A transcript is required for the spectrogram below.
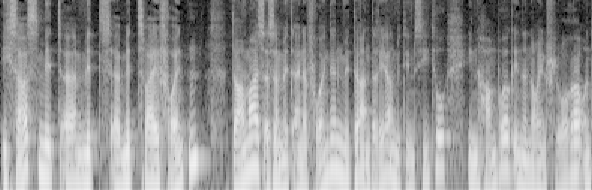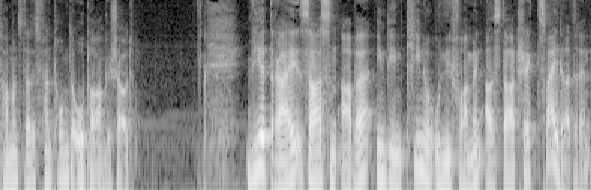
ich saß mit, äh, mit, äh, mit zwei Freunden damals, also mit einer Freundin, mit der Andrea und mit dem Sito in Hamburg in der neuen Flora und haben uns da das Phantom der Oper angeschaut. Wir drei saßen aber in den Kinouniformen aus Star Trek 2 da drin.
